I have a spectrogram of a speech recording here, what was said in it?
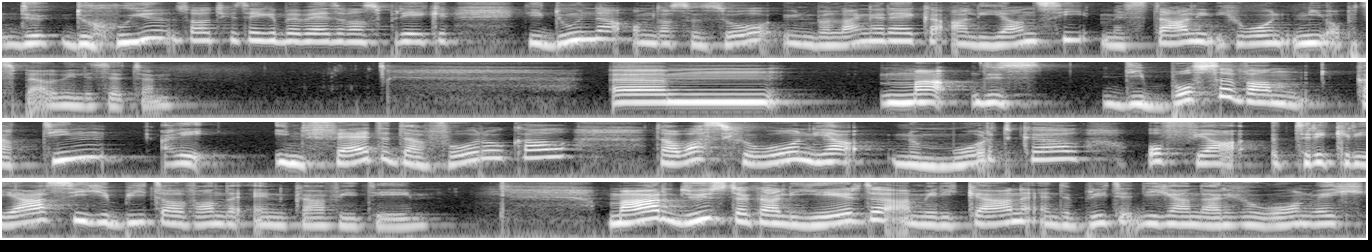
De, de goeie, zou je zeggen, bij wijze van spreken. Die doen dat omdat ze zo hun belangrijke alliantie met Stalin gewoon niet op het spel willen zetten. Um, maar dus die bossen van Katyn, allee, in feite daarvoor ook al, dat was gewoon ja, een moordkuil of ja, het recreatiegebied al van de NKVD. Maar dus de geallieerde Amerikanen en de Britten die gaan daar gewoon weg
